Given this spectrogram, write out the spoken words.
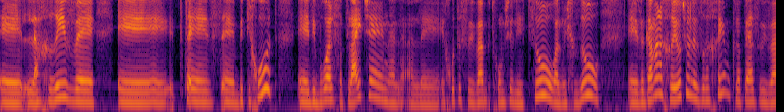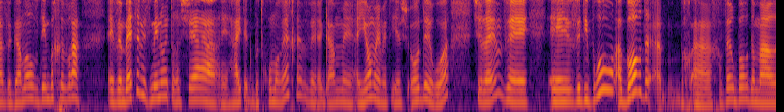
אה, להחריב אה, אה, אה, אה, בטיחות. אה, דיברו על supply chain, על, על אה, איכות הסביבה בתחום של ייצור, על מחזור. אה, וגם על אחריות של אזרחים כלפי הסביבה וגם העובדים בחברה. אה, והם בעצם הזמינו את ראשי ההייטק בתחום הרכב, וגם אה, היום האמת יש עוד אירוע שלהם, ו, ודיברו, הבורד, החבר בורד אמר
